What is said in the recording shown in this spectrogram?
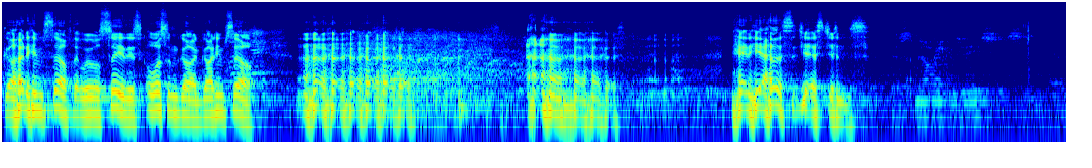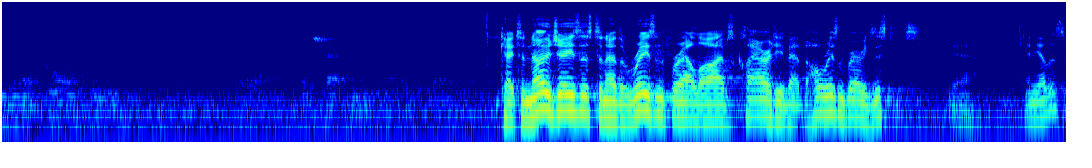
God Himself, that we will see this awesome God, God Himself. Any other suggestions? Okay, to know Jesus, to know the reason for our lives, clarity about the whole reason for our existence. Yeah. Any others?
